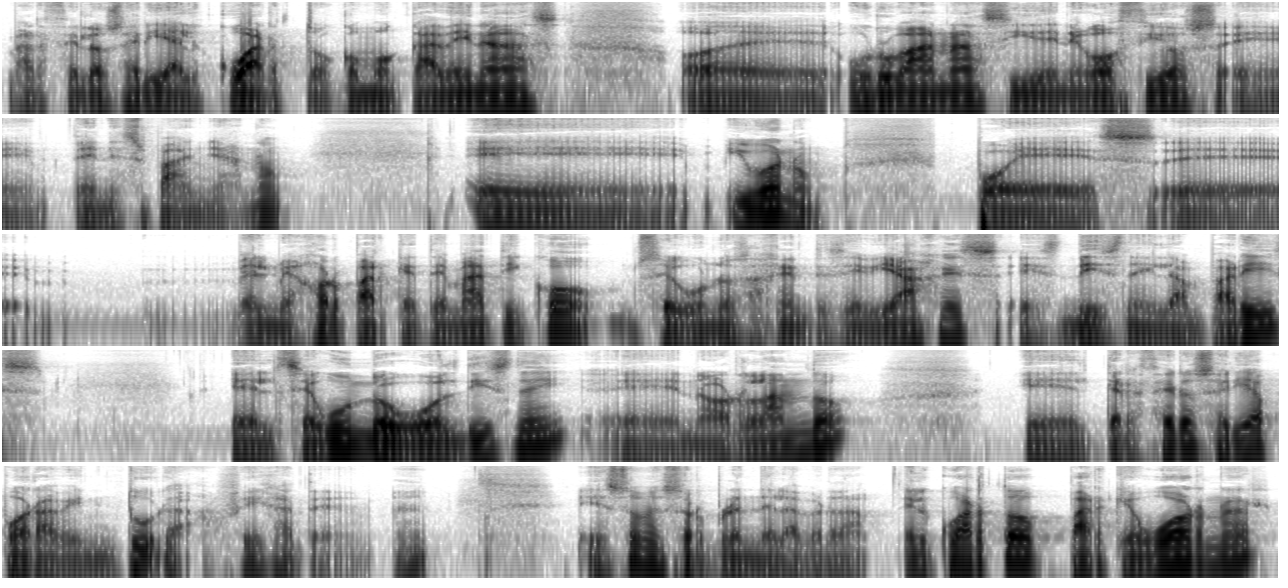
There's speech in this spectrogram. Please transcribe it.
Barceló sería el cuarto, como cadenas eh, urbanas y de negocios eh, en España, ¿no? Eh, y bueno, pues el mejor parque temático, según los agentes de viajes, es Disneyland París. El segundo, Walt Disney, en Orlando. El tercero sería por aventura, fíjate. ¿eh? Eso me sorprende, la verdad. El cuarto, Parque Warner.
